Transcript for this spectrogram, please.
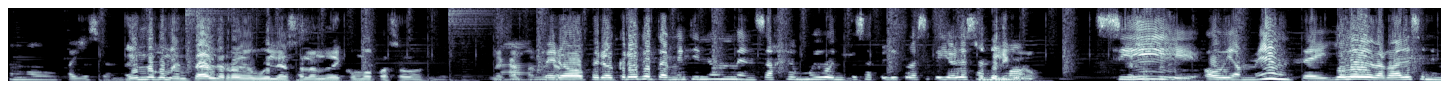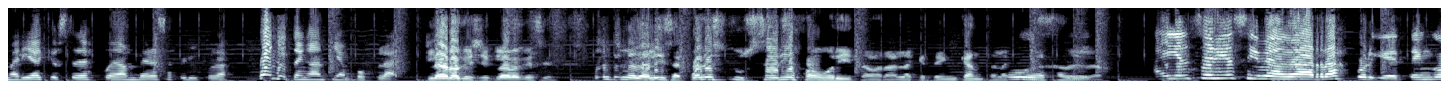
cómo falleció. ¿no? Hay un documental de Robin Williams hablando de cómo pasó. Me Ah, encanta, me encanta. pero, pero creo que también tiene un mensaje muy bonito esa película, así que yo les animo. película. Sí, obviamente. y Yo de verdad les animaría a que ustedes puedan ver esa película cuando tengan tiempo, claro. Claro que sí, claro que sí. Cuéntame, Dalisa, ¿cuál es tu serie favorita ahora? La que te encanta, la que no Uy, dejas de ver. Ahí en serio sí me agarras porque tengo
